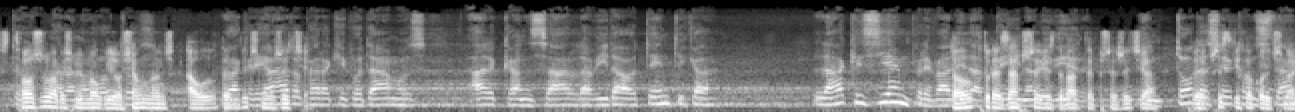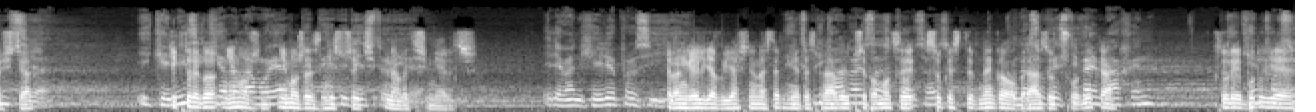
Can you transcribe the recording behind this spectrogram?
Stworzył, abyśmy mogli osiągnąć autentyczne życie. To, które zawsze jest warte przeżycia we wszystkich okolicznościach i którego nie, może, nie może zniszczyć nawet śmierć. Ewangelia wyjaśnia następnie te sprawy przy pomocy sugestywnego obrazu człowieka, który buduje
